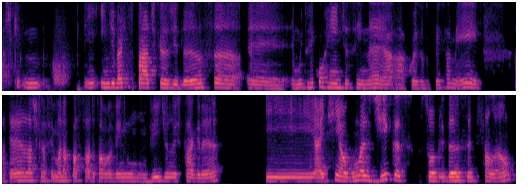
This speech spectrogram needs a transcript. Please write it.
acho que em, em, diversas práticas de dança é, é, muito recorrente, assim, né? A, a, coisa do pensamento. Até acho que na semana passada eu estava vendo um vídeo no Instagram e aí tinha algumas dicas sobre dança de salão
